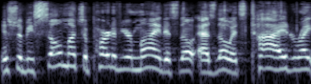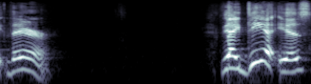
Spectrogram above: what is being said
It should be so much a part of your mind, it's though, as though it's tied right there. The idea is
